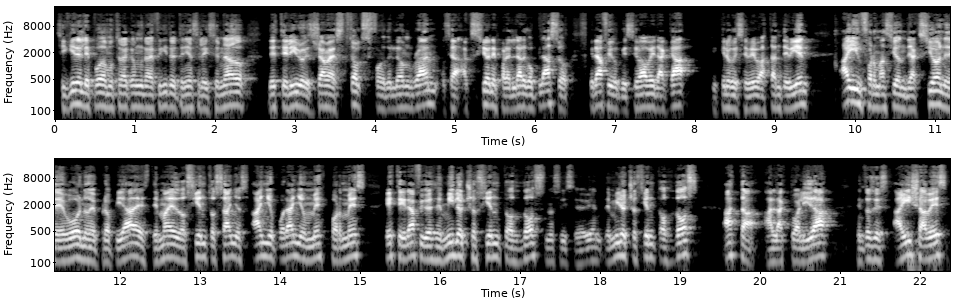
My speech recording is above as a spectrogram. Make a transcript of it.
Si quieren, les puedo mostrar acá un grafiquito que tenía seleccionado de este libro que se llama Stocks for the Long Run, o sea, acciones para el largo plazo, gráfico que se va a ver acá, que creo que se ve bastante bien. Hay información de acciones, de bonos, de propiedades de más de 200 años, año por año, mes por mes. Este gráfico es de 1802, no sé si se ve bien, de 1802 hasta a la actualidad. Entonces, ahí ya ves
